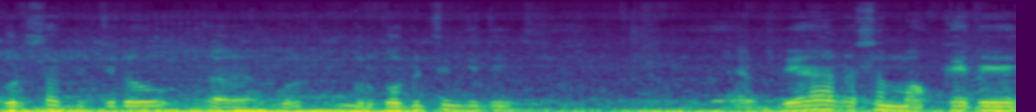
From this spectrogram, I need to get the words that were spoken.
ਗੁਰੂ ਸਾਹਿਬ ਜਦੋਂ ਅ, ਗੁਰੂ ਗੋਬਿੰਦ ਸਿੰਘ ਜੀ ਦੀ ਵਿਆਹ ਰਸਮ ਮੌਕੇ ਤੇ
